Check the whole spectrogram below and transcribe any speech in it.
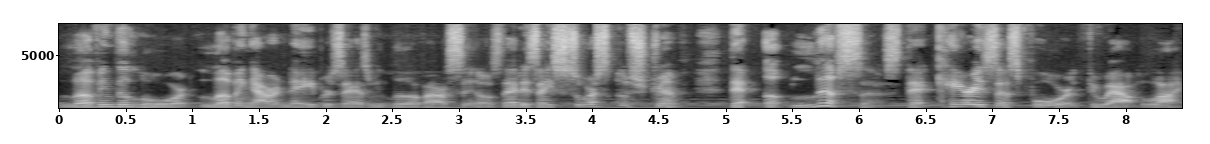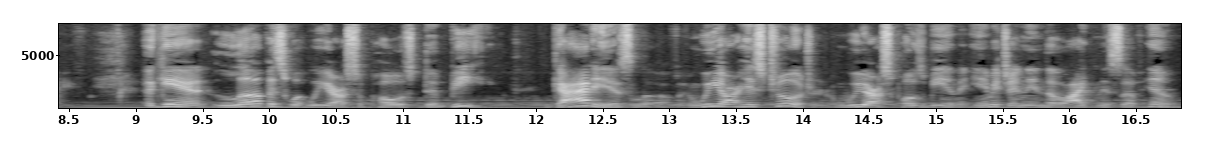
loving the Lord, loving our neighbors as we love ourselves. That is a source of strength that uplifts us, that carries us forward throughout life. Again, love is what we are supposed to be. God is love, and we are His children. We are supposed to be in the image and in the likeness of Him.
